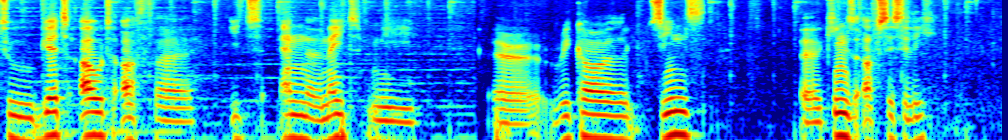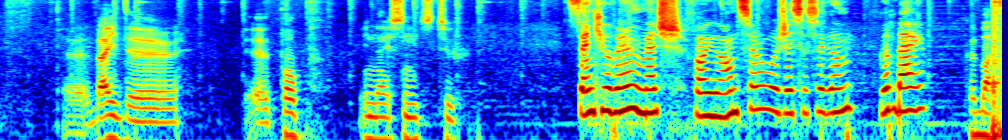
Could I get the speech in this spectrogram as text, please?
to get out of uh, it and made me uh, uh, kings of Sicily uh, by the uh, Pope Innocent II. Thank you very much for your answer, Roger II. Goodbye. Goodbye.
